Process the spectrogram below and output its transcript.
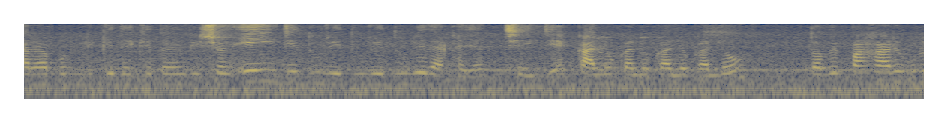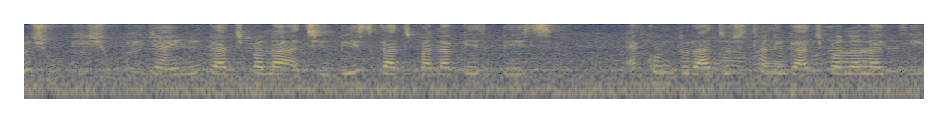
আরাবল্লীকে দেখে তো আমি ভীষণ, এই যে দূরে দূরে দূরে দেখা যাচ্ছে, এই যে কালো কালো কালো কালো, তবে পাহাড়গুলো শুকিয়ে শুকিয়ে যায়নি, গাছপালা আছে, বেশ গাছপালা, বেশ এখন তো রাজস্থানে গাছপালা লাগিয়ে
